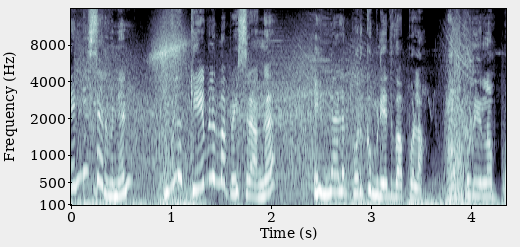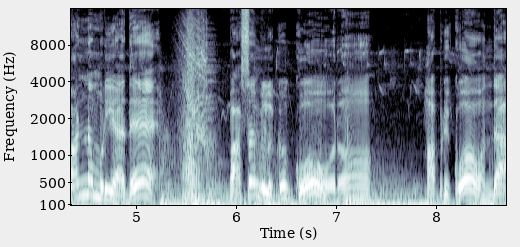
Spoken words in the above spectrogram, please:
என்ன சரவணன் இவ்வளவு கேவலமா பேசுறாங்க? என்னால பொறுக்க முடியாது வா போலாம். அப்படியெல்லாம் பண்ண முடியாது. பசங்களுக்கும் கோவம் வரும். அப்படி கோவம் வந்தா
